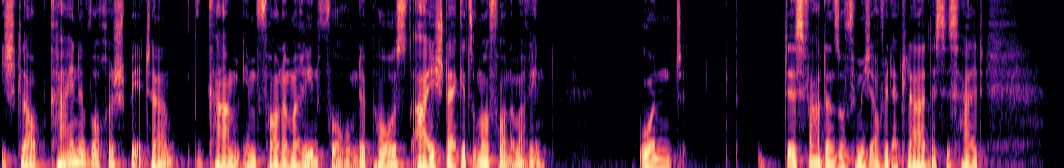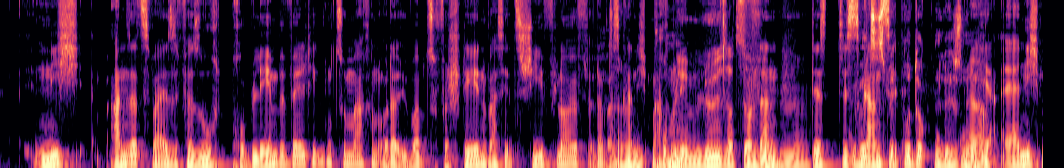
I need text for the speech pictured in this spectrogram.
ich glaube, keine Woche später kam im Fauna Marien Forum der Post, ah, ich steige jetzt um auf Fauna Marien. Und das war dann so für mich auch wieder klar, das ist halt, nicht ansatzweise versucht, Problembewältigung zu machen oder überhaupt zu verstehen, was jetzt schief läuft oder was ähm, kann ich machen. Problemlöser zu sondern finden, ne? das, das Ganze mit Produkten lösen. Ja, ja, ja nicht,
